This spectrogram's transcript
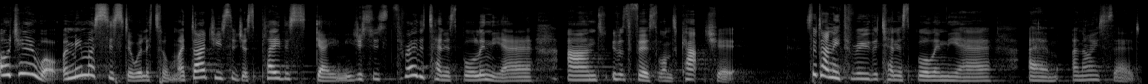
Oh, do you know what? When me and my sister were little, my dad used to just play this game. He just used to throw the tennis ball in the air, and it was the first one to catch it. So Danny threw the tennis ball in the air, um, and I said,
